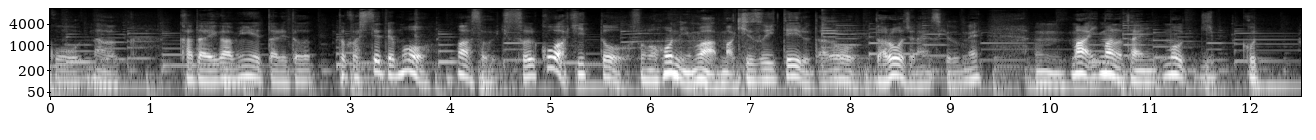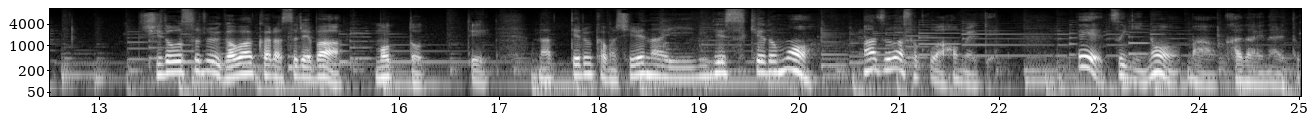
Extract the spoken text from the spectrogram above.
こうなんか課題が見えたりとかしててもまあそそこはきっとその本人はまあ気づいているだろうだろうじゃないですけどね、うん、まあ今のタイミングも指導する側からすればもっとってなってるかもしれないんですけどもまずはそこは褒めて。で次の、まあ、課題なりと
